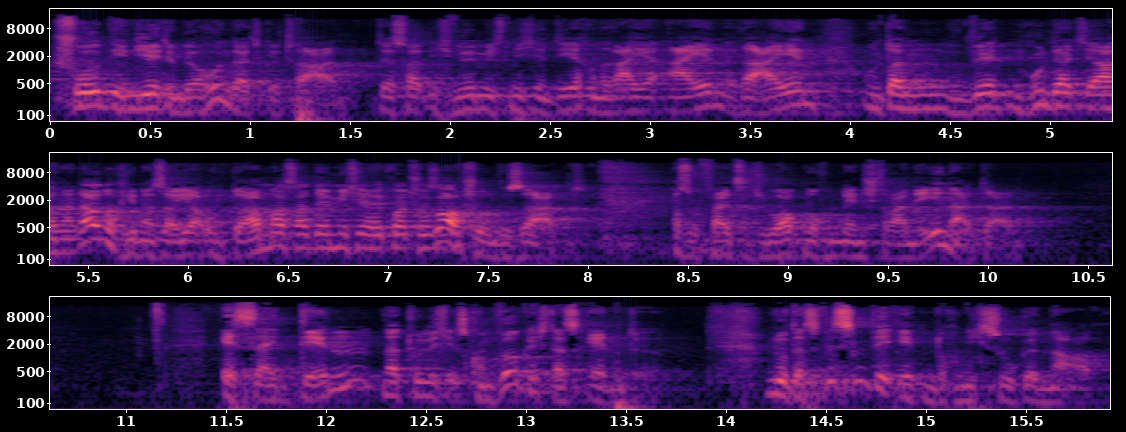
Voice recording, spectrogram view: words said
schon in jedem Jahrhundert getan. Deshalb, ich will mich nicht in deren Reihe einreihen und dann wird in 100 Jahren dann auch noch jemand sagen, ja, und damals hat der Michael Kotsch das auch schon gesagt. Also falls sich überhaupt noch ein Mensch daran erinnert dann. Es sei denn, natürlich, es kommt wirklich das Ende. Nur das wissen wir eben noch nicht so genau.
